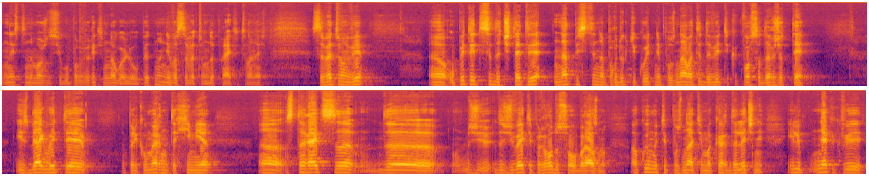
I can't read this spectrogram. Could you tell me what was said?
Наистина може да си го проверите, много е любопитно. Не ви съветвам да правите това нещо. Съветвам ви, опитайте се да четете надписите на продукти, които не познавате, да видите какво съдържат те. Избягвайте прекомерната химия, старайте се да, да живеете природосъобразно. Ако имате познати, макар далечни, или някакви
